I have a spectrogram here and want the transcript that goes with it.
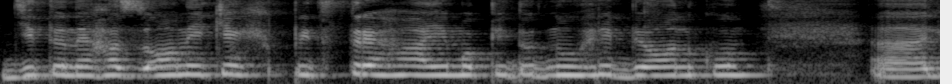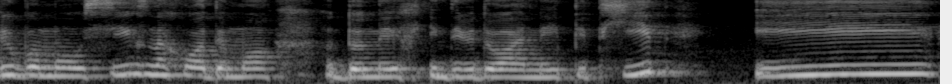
Діти не газон, яких підстригаємо під одну гребінку. Е, Любимо усіх, знаходимо до них індивідуальний підхід. І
